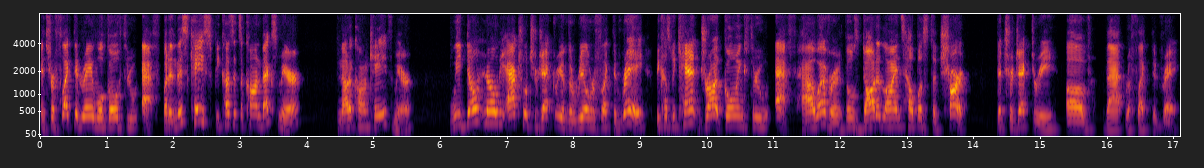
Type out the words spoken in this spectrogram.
its reflected ray will go through F. But in this case, because it's a convex mirror, not a concave mirror, we don't know the actual trajectory of the real reflected ray because we can't draw it going through F. However, those dotted lines help us to chart the trajectory of that reflected ray.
